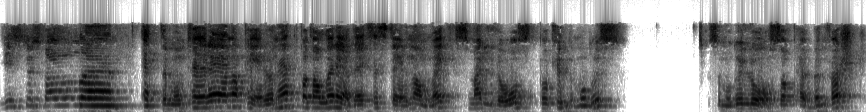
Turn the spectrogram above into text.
Hvis du skal eh, ettermontere en Aperio-enhet på et allerede eksisterende anlegg som er låst på kundemodus, så må du låse opp huben først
